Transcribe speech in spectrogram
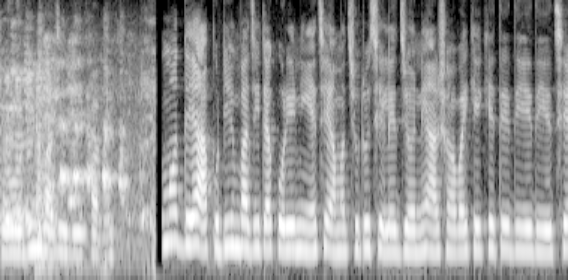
তো ডিম ভাজি দিয়ে খাবে। মধ্যে আপু ডিম ভাজিটা করে নিয়েছে আমার ছোট ছেলের জন্যে আর সবাইকে খেতে দিয়ে দিয়েছে।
